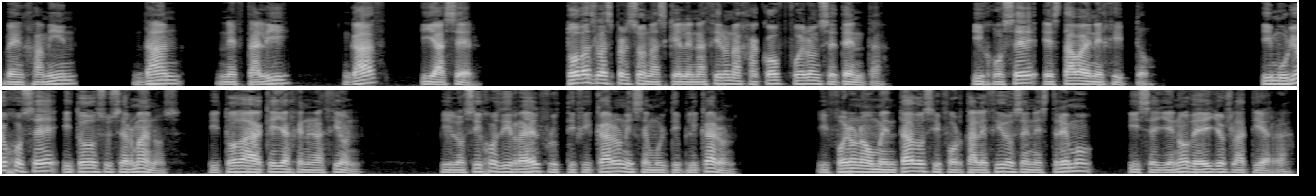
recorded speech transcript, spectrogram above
Benjamín, Dan, Neftalí, Gad y Aser. Todas las personas que le nacieron a Jacob fueron setenta. Y José estaba en Egipto. Y murió José y todos sus hermanos, y toda aquella generación, y los hijos de Israel fructificaron y se multiplicaron, y fueron aumentados y fortalecidos en extremo, y se llenó de ellos la tierra.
